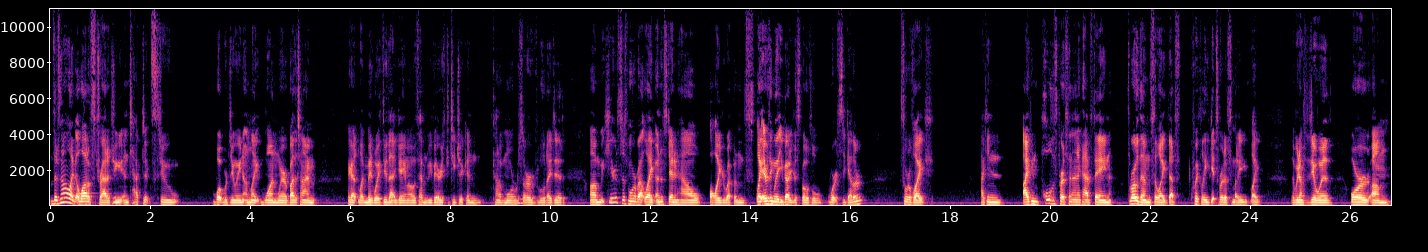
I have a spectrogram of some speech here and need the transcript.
there's not like a lot of strategy and tactics to what we're doing, unlike one where by the time I got like midway through that game, I was having to be very strategic and kind of more reserved with what I did. Um, here it's just more about like understanding how all your weapons, like everything that you got at your disposal, works together. Sort of like I can I can pull this person and I can have Thane throw them, so like that quickly gets rid of somebody like that we don't have to deal with, or um,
